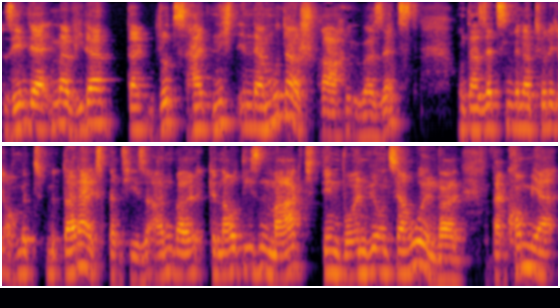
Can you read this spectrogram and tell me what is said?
sehen wir ja immer wieder, da wird es halt nicht in der Muttersprache übersetzt. Und da setzen wir natürlich auch mit, mit deiner Expertise an, weil genau diesen Markt, den wollen wir uns ja holen, weil da kommen ja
